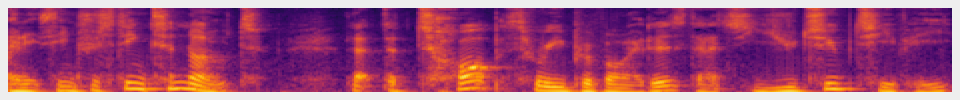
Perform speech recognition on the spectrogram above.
And it's interesting to note that the top three providers that's YouTube TV,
